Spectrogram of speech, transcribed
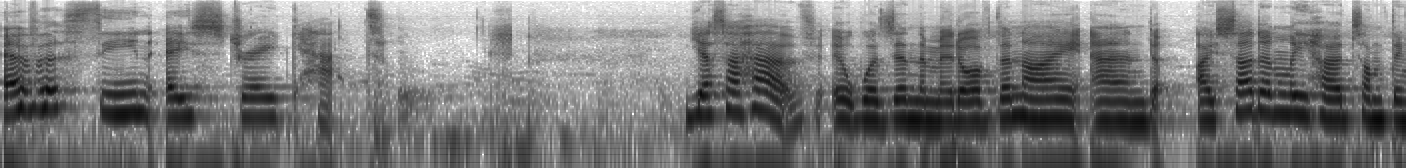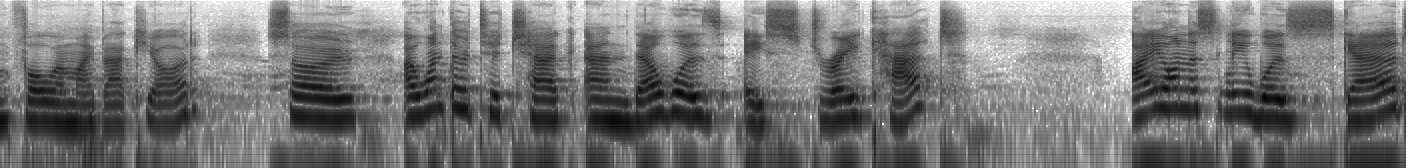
ever seen a stray cat? Yes, I have. It was in the middle of the night, and I suddenly heard something fall in my backyard. So I went there to check, and there was a stray cat. I honestly was scared,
